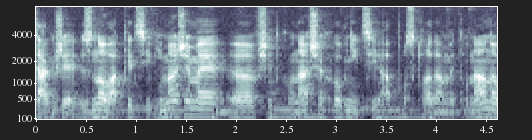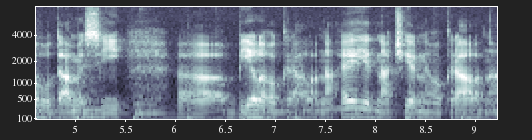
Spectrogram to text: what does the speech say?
Takže znova, keď si vymažeme všetko na šachovnici a poskladáme to na novo, dáme si Eh, bieleho kráľa na E1, čierneho kráľa na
